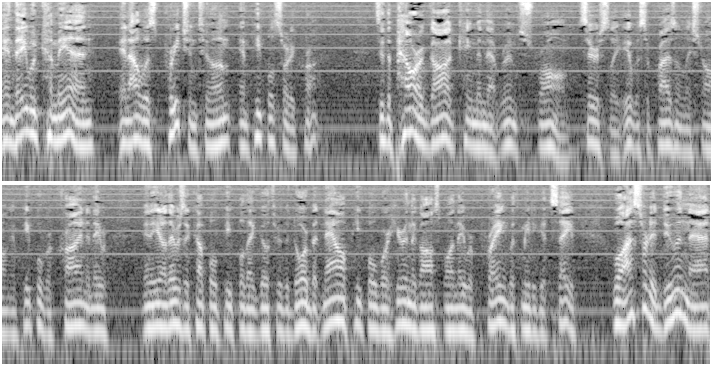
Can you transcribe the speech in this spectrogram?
and they would come in and I was preaching to them and people started crying. See, the power of God came in that room strong. Seriously, it was surprisingly strong, and people were crying, and they were, and you know, there was a couple of people that go through the door, but now people were hearing the gospel and they were praying with me to get saved. Well, I started doing that.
